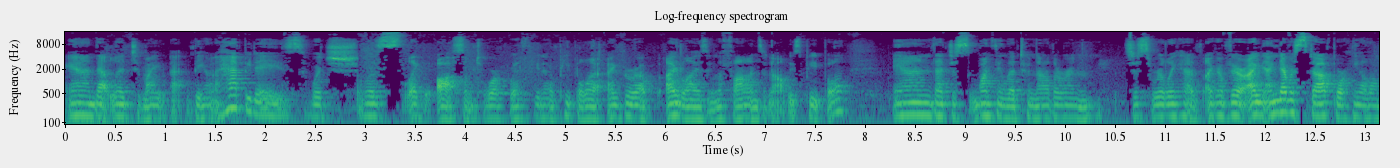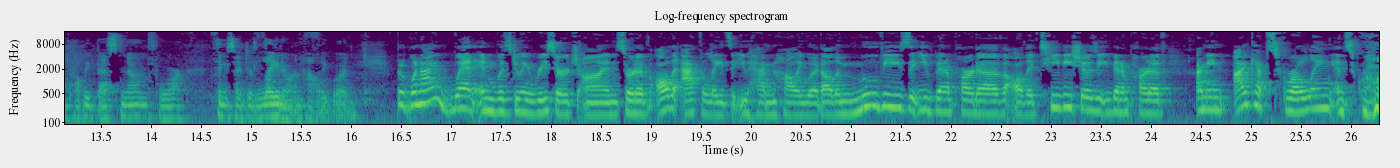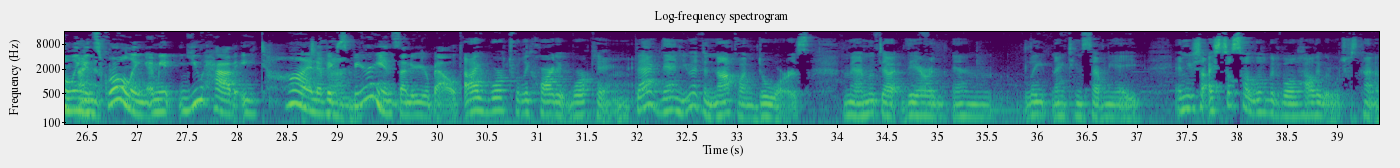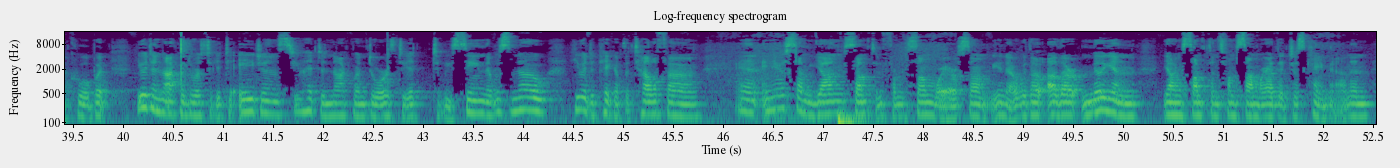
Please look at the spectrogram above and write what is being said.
and that led to my uh, being on the Happy Days, which was like awesome to work with. You know, people I grew up idolizing the Fonz and all these people, and that just one thing led to another, and just really had like a very. I, I never stopped working, although I'm probably best known for things I did later in Hollywood. But when I went and was doing research on sort of all the accolades that you had in Hollywood, all the movies that you've been a part of, all the TV shows that you've been a part of, I mean, I kept scrolling and scrolling and scrolling. I mean, you have a ton, ton, of experience under your belt. I worked really hard at working. Back then, you had to knock on doors. I mean, I moved out there in, in late 1978 and saw, I still saw a little bit of old Hollywood, which was kind of cool. But you had to knock on doors to get to agents. You had to knock on doors to get to be seen. There was no. You had to pick up the telephone, and, and you're some young something from somewhere, some you know, with other million young somethings from somewhere that just came in. And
